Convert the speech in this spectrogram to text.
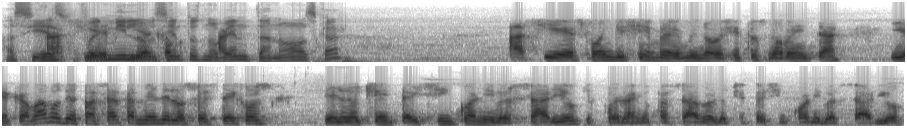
Así es, Así fue en es, y 1990, ¿no, Oscar? Así es, fue en diciembre de 1990 y acabamos de pasar también de los festejos del 85 aniversario, que fue el año pasado, el 85 aniversario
